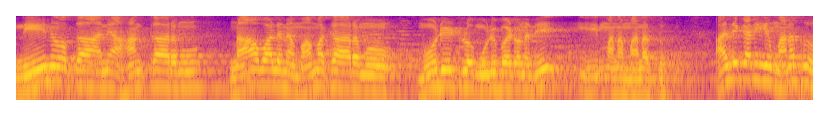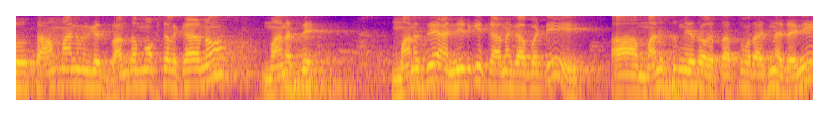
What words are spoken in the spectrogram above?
నేను ఒక అనే అహంకారము నా వాళ్ళని మమకారము మూడిట్లో ముడిపడి ఉన్నది ఈ మన మనసు. అందుకని ఈ మనసు సామాన్యమైన బంధ మోక్షాల కారణం మనసే. మనసే అన్నిటికీ కారణం కాబట్టి ఆ మనసు మీద ఒక తత్వం రాసినదని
